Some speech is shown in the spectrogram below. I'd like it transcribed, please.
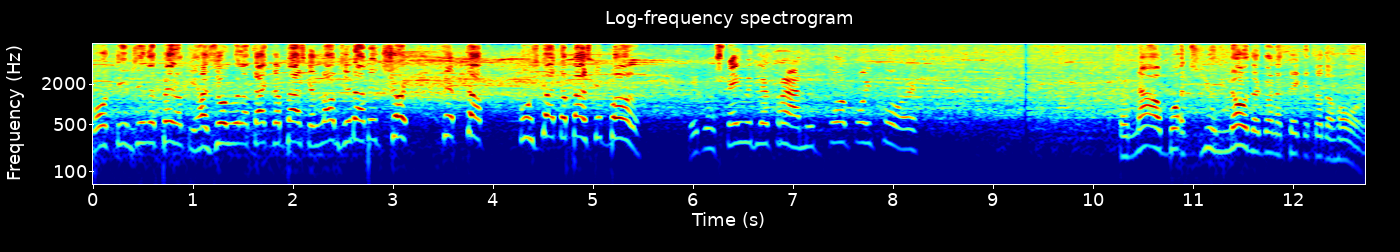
Both teams in the penalty. Jazul will attack the basket, lobs it up, it's short, tipped up. Who's got the basketball? It will stay with Letran with 4.4. So now, Butch, you know they're going to take it to the hole.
